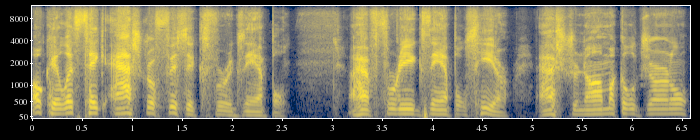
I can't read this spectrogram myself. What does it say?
Okay, let's take astrophysics for example. I have three examples here. Astronomical Journal,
